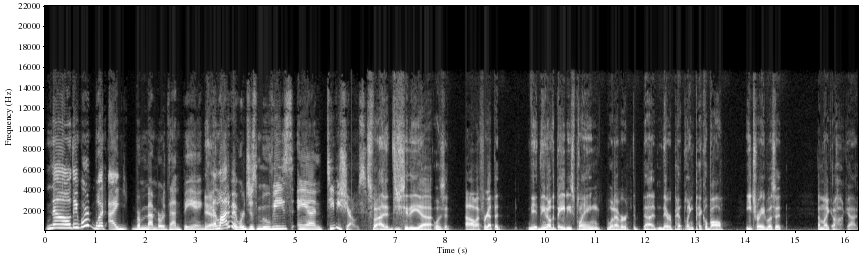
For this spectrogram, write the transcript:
No, they weren't what I remember them being. Yeah. A lot of it were just movies and TV shows. Uh, did you see the, uh, what was it? Oh, I forgot the, the you know, the babies playing whatever. The, uh, they were p- playing pickleball. E Trade, was it? I'm like, oh, God.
